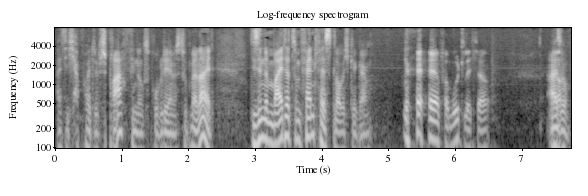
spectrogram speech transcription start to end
also ich habe heute Sprachfindungsprobleme, es tut mir leid. Die sind dann weiter zum Fanfest, glaube ich, gegangen. vermutlich, ja. Also.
